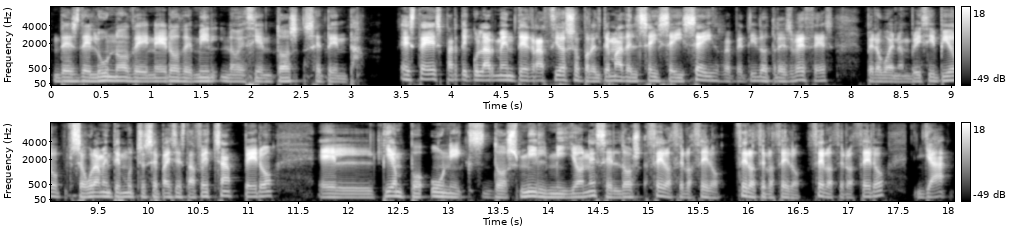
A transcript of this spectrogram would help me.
desde el 1 de enero de 1970. Este es particularmente gracioso por el tema del 666, repetido tres veces, pero bueno, en principio seguramente muchos sepáis esta fecha, pero el tiempo Unix 2000 millones, el 20000000, ya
